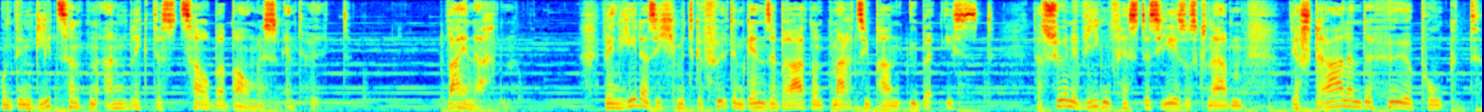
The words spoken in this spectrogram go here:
und den glitzernden Anblick des Zauberbaumes enthüllt. Weihnachten. Wenn jeder sich mit gefülltem Gänsebraten und Marzipan überisst. Das schöne Wiegenfest des Jesusknaben, der strahlende Höhepunkt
